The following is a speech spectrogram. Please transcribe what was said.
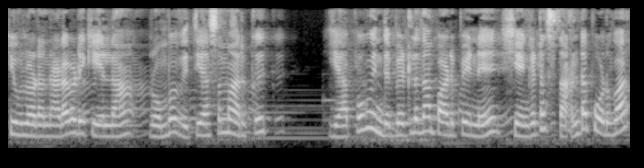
இவளோட நடவடிக்கை எல்லாம் ரொம்ப வித்தியாசமா இருக்கு. எப்பவும் இந்த பெட்ல தான் படுப்பேன்னு என்கிட்ட சண்டை போடுவா?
